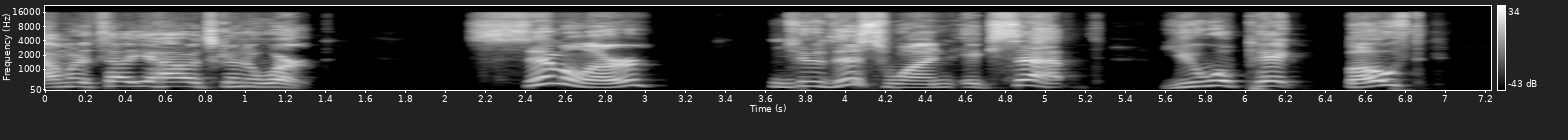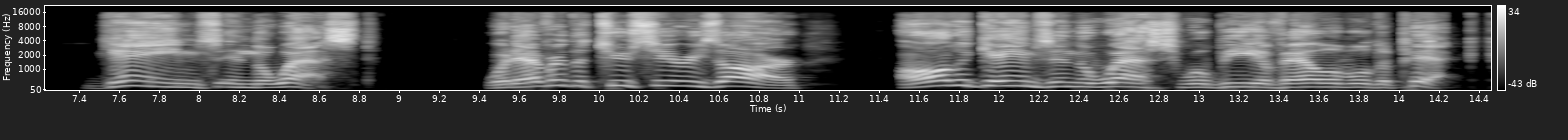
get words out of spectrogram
I'm going to tell you how it's going to work. Similar to this one, except you will pick both games in the West. Whatever the two series are, all the games in the West will be available to pick.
